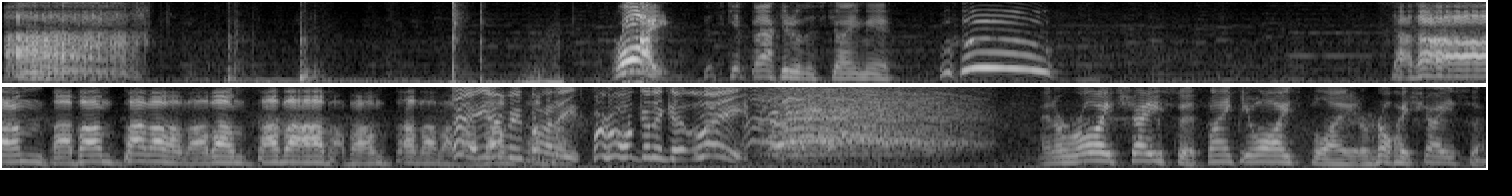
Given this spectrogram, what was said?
Ah! Right! Let's get back into this game here. Woohoo! Da-dum! Ba-bum, ba-ba-ba-bum, ba-ba-ba-bum, ba-ba-ba-bum, Hey, everybody! We're all gonna get laid! And a Roy Chaser. Thank you, Iceblade. A Roy Chaser.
